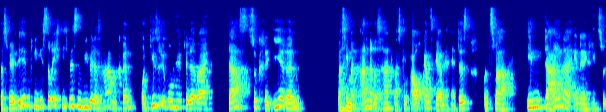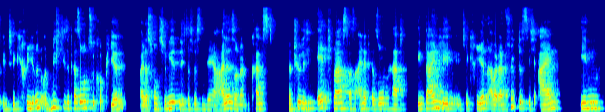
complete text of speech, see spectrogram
dass wir irgendwie nicht so richtig wissen, wie wir das haben können. Und diese Übung hilft dir dabei, das zu kreieren, was jemand anderes hat, was du auch ganz gerne hättest, und zwar in deiner Energie zu integrieren und nicht diese Person zu kopieren, weil das funktioniert nicht, das wissen wir ja alle, sondern du kannst natürlich etwas, was eine Person hat, in dein Leben integrieren, aber dann fügt es sich ein in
